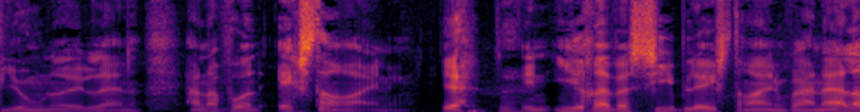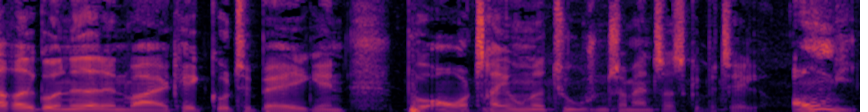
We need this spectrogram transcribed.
400 eller andet. Han har fået en ekstra regning. ja. En irreversibel ekstra regning, for han er allerede gået ned ad den vej, og kan ikke gå tilbage igen, på over 300.000, som han så skal betale oveni.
